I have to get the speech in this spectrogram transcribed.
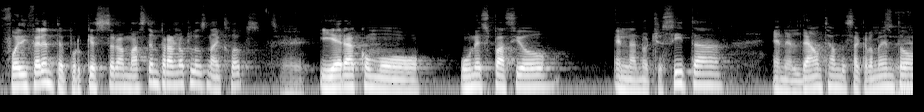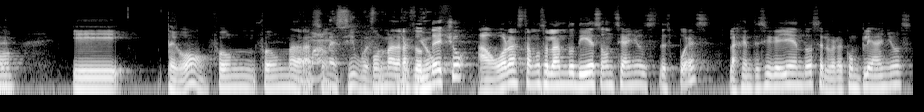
fue diferente porque esto era más temprano que los nightclubs. Sí. Y era como un espacio en la nochecita, en el downtown de Sacramento. Y pegó, fue un, fue un madrazo. mames, sí, pues, fue un madrazo. yo- De hecho, ahora estamos hablando 10, 11 años después. La gente sigue yendo a celebrar cumpleaños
